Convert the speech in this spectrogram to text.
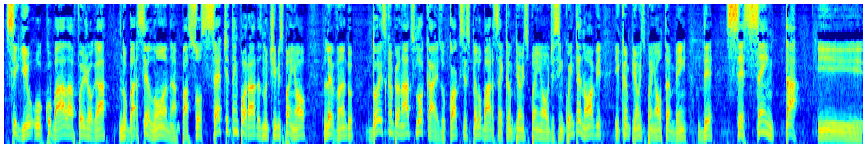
seguiu o Kubala, foi jogar no Barcelona. Passou sete temporadas no time espanhol, levando dois campeonatos locais. O Coxes pelo Barça é campeão espanhol de 59 e campeão espanhol também de 60. E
